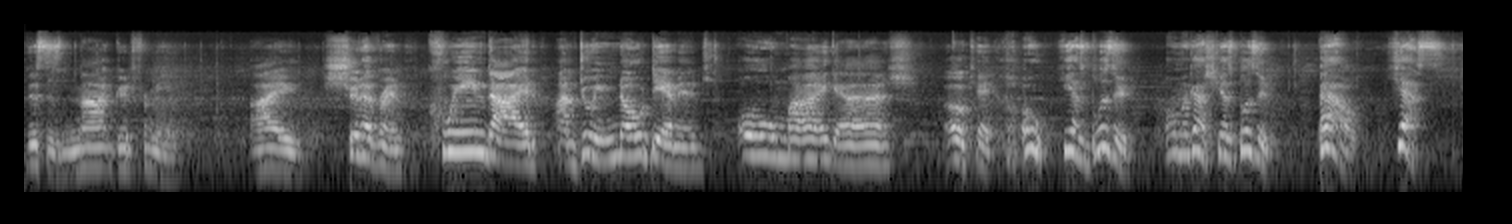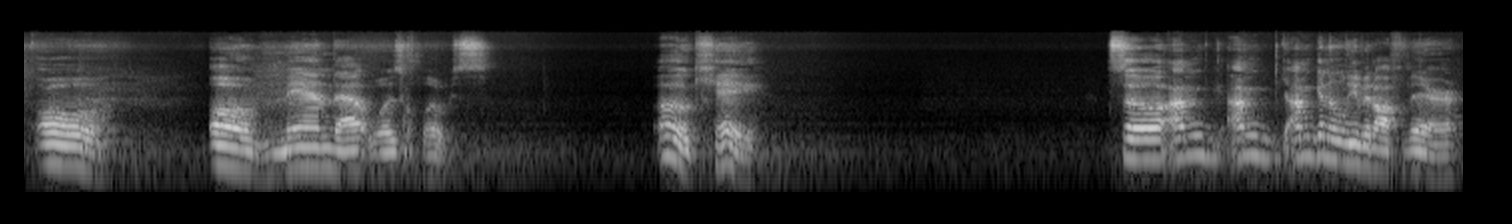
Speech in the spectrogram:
This is not good for me. I should have ran. Queen died. I'm doing no damage. Oh my gosh. Okay. Oh, he has Blizzard. Oh my gosh, he has Blizzard. Pow. Yes. Oh. Oh man, that was close. Okay. So I'm I'm I'm gonna leave it off there.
